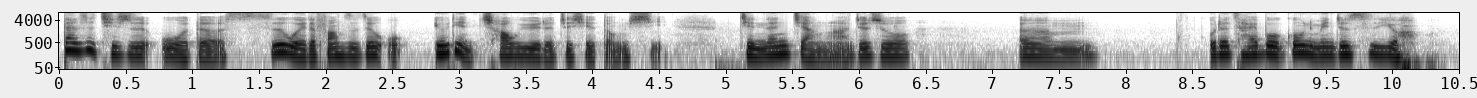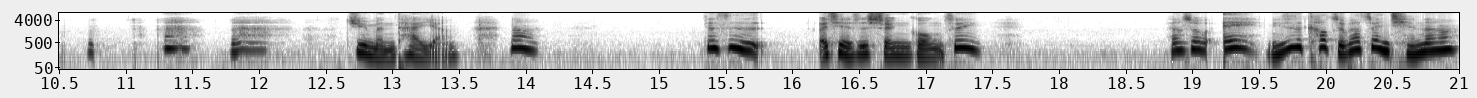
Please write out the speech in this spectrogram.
但是其实我的思维的方式就我有点超越了这些东西。简单讲啊，就是说，嗯，我的财帛宫里面就是有 巨门太阳，那就是而且是身宫，所以他说：“哎，你是靠嘴巴赚钱呢、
